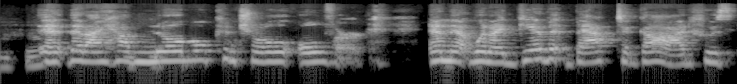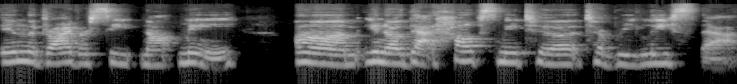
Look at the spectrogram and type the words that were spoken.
mm-hmm. that, that I have no control over. And that when I give it back to God, who's in the driver's seat, not me, um, you know, that helps me to to release that.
